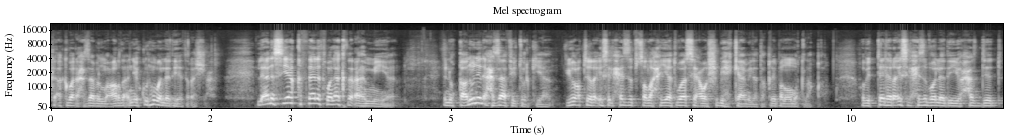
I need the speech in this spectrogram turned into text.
كأكبر أحزاب المعارضة أن يكون هو الذي يترشح. الآن السياق الثالث والأكثر أهمية أنه قانون الأحزاب في تركيا يعطي رئيس الحزب صلاحيات واسعة وشبه كاملة تقريبا ومطلقة. وبالتالي رئيس الحزب هو الذي يحدد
